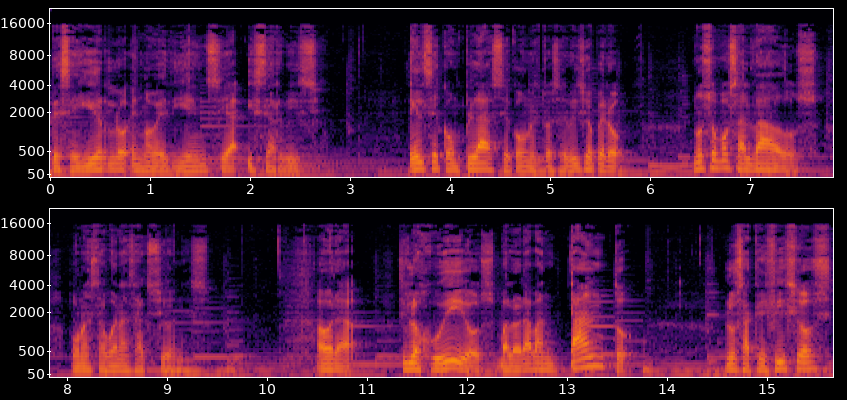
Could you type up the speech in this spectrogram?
de seguirlo en obediencia y servicio. Él se complace con nuestro servicio, pero no somos salvados por nuestras buenas acciones. Ahora, si los judíos valoraban tanto los sacrificios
